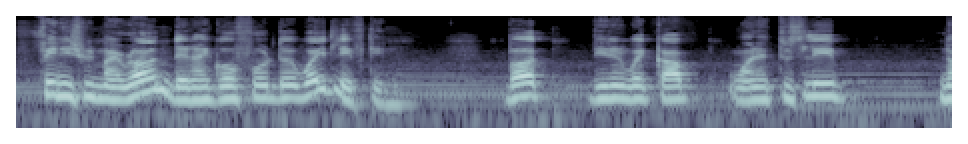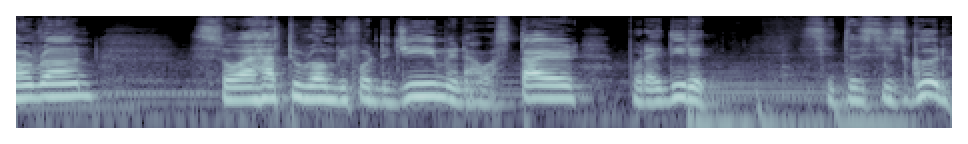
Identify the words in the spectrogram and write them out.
finished with my run. Then I go for the weightlifting, but didn't wake up, wanted to sleep, no run, so I had to run before the gym, and I was tired, but I did it. See, this is good.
